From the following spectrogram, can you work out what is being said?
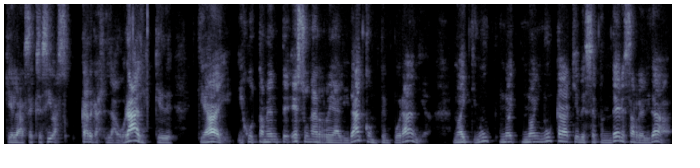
que las excesivas cargas laborales que, que hay, y justamente es una realidad contemporánea no hay, no hay, no hay nunca que desatender esa realidad.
